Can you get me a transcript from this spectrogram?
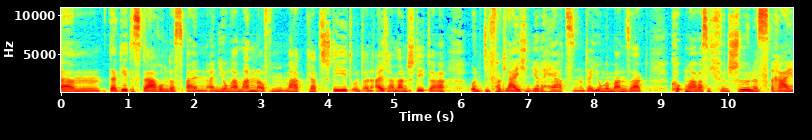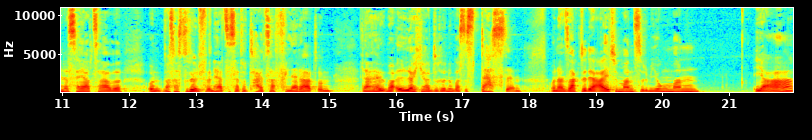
Ähm, da geht es darum, dass ein, ein junger Mann auf dem Marktplatz steht und ein alter Mann steht da und die vergleichen ihre Herzen. Und der junge Mann sagt, guck mal, was ich für ein schönes, reines Herz habe. Und was hast du denn für ein Herz? Das ist ja total zerfleddert und da sind ja überall Löcher drin. Und was ist das denn? Und dann sagte der alte Mann zu dem jungen Mann, ja,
